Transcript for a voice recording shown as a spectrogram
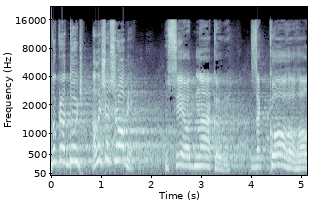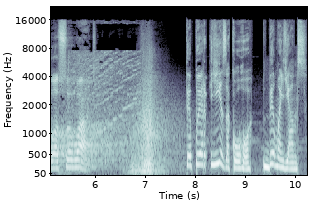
Ну крадуть, але щось роблять. Усі однакові. За кого голосувати? Тепер є за кого. Демальянс.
